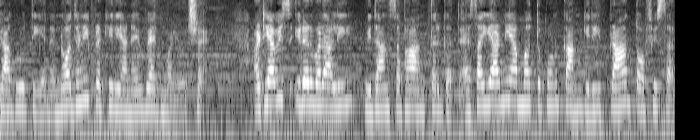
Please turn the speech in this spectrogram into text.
જાગૃતિ અને નોંધણી પ્રક્રિયાને વેગ મળ્યો છે. અઠ્યાવીસ ઈડર વડાલી વિધાનસભા અંતર્ગત એસઆઈઆરની આ મહત્વપૂર્ણ કામગીરી પ્રાંત ઓફિસર,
